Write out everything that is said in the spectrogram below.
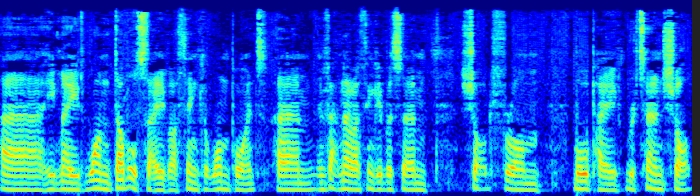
Uh, he made one double save, I think, at one point. Um, in fact, no, I think it was um, shot from Maupay, return shot,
